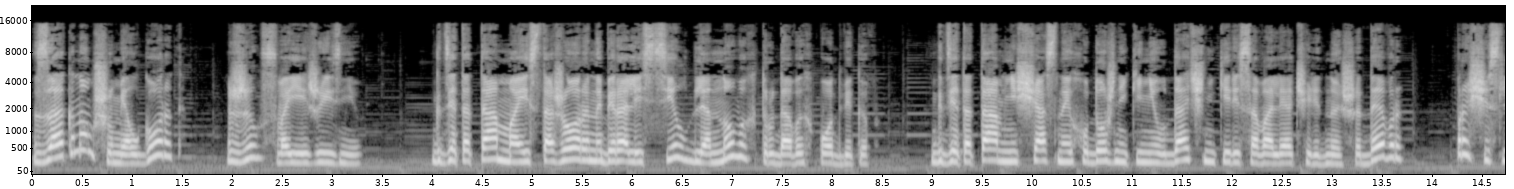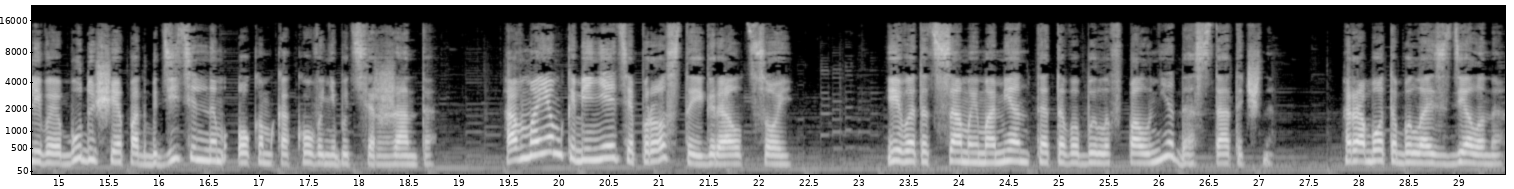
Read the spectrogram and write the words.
За окном шумел город, жил своей жизнью. Где-то там мои стажеры набирались сил для новых трудовых подвигов. Где-то там несчастные художники-неудачники рисовали очередной шедевр про счастливое будущее под бдительным оком какого-нибудь сержанта. А в моем кабинете просто играл Цой. И в этот самый момент этого было вполне достаточно. Работа была сделана,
